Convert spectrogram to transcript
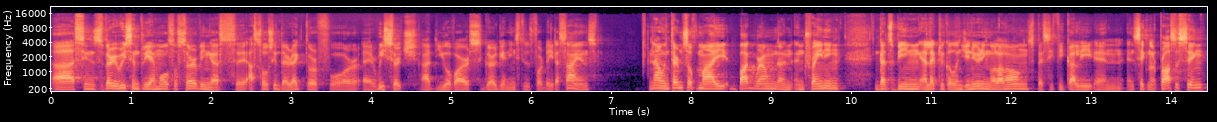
Uh, since very recently, I'm also serving as uh, Associate Director for uh, Research at U of R's Goergen Institute for Data Science. Now, in terms of my background and, and training, that's been electrical engineering all along, specifically in, in, signal processing.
